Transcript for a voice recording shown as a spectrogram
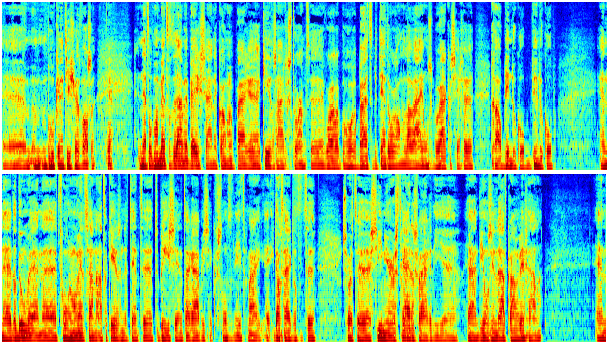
een een broek en een t-shirt wassen. Ja. Net op het moment dat we daarmee bezig zijn, er komen een paar eh, kerels aangestormd. Eh, we, horen, buiten de tent horen allemaal lawaai. Onze bewakers zeggen, gauw blinddoek op, blinddoek op. En eh, dat doen we. En het volgende moment staan een aantal kerels in de tent te briesen in het Arabisch. Ik verstond het niet, maar ik, ik dacht eigenlijk dat het een soort senior strijders waren... Die, ja, die ons inderdaad kwamen weghalen. En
